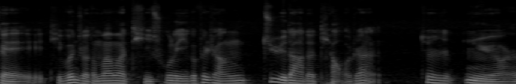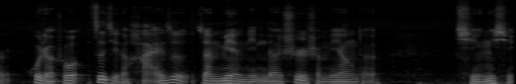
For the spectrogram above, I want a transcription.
给提问者的妈妈提出了一个非常巨大的挑战，就是女儿。或者说自己的孩子在面临的是什么样的情形？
